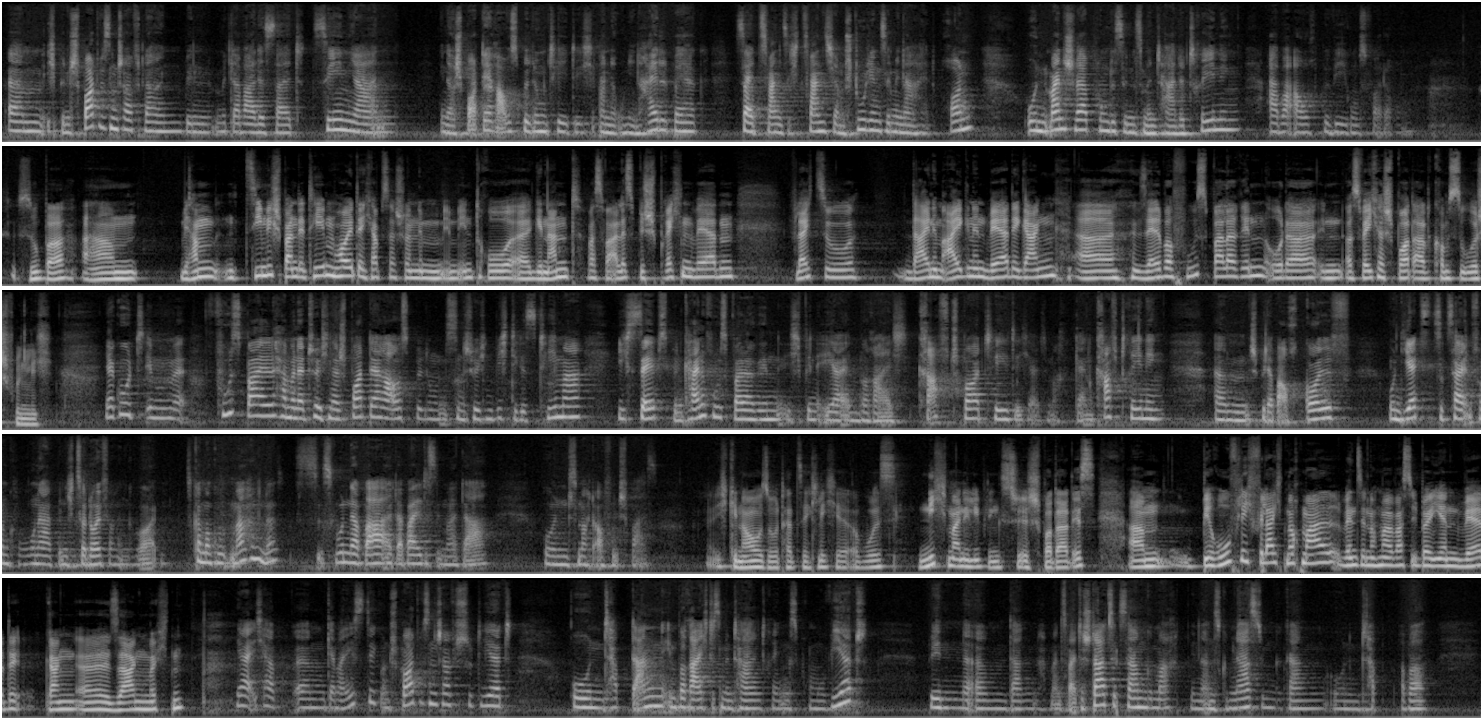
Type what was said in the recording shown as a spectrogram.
Ähm, ich bin Sportwissenschaftlerin, bin mittlerweile seit zehn Jahren in der Sportlehrerausbildung tätig an der Uni in Heidelberg, seit 2020 am Studienseminar Heilbronn. Und meine Schwerpunkte sind das mentale Training, aber auch Bewegungsförderung. Super. Ähm, wir haben ziemlich spannende Themen heute. Ich habe es ja schon im, im Intro äh, genannt, was wir alles besprechen werden. Vielleicht zu deinem eigenen Werdegang äh, selber Fußballerin oder in, aus welcher Sportart kommst du ursprünglich? Ja gut, im Fußball haben wir natürlich in der Sportlehrerausbildung, das ist natürlich ein wichtiges Thema. Ich selbst bin keine Fußballerin, ich bin eher im Bereich Kraftsport tätig, also mache gerne Krafttraining, ähm, spiele aber auch Golf. Und jetzt zu Zeiten von Corona bin ich zur Läuferin geworden. Das kann man gut machen, ne? das ist wunderbar, der Wald ist immer da und es macht auch viel Spaß. Ich genauso tatsächlich, äh, obwohl es nicht meine Lieblingssportart ist. Ähm, beruflich vielleicht nochmal, wenn Sie nochmal was über Ihren Werdegang äh, sagen möchten? Ja, ich habe ähm, Germanistik und Sportwissenschaft studiert und habe dann im Bereich des mentalen Trainings promoviert. Bin ähm, dann habe mein zweites Staatsexamen gemacht, bin ans Gymnasium gegangen und habe aber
